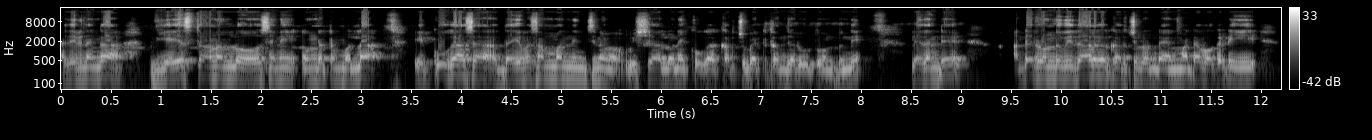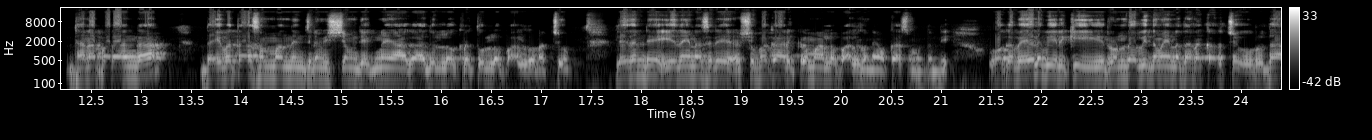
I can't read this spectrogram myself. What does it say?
అదేవిధంగా వ్యయస్థానంలో శని ఉండటం వల్ల ఎక్కువగా స- దైవ సంబంధించిన విషయాల్లోనే ఎక్కువగా ఖర్చు పెట్టడం జరుగుతూ ఉంటుంది. లేదంటే అంటే రెండు విధాలుగా ఖర్చులు ఉంటాయన్నమాట ఒకటి ధనపరంగా దైవతా సంబంధించిన విషయం యజ్ఞయాగాదుల్లో క్రతువుల్లో పాల్గొనొచ్చు. లేదంటే ఏదైనా సరే శుభ కార్యక్రమాల్లో పాల్గొనే అవకాశం ఉంటుంది. ఒకవేళ వీరికి రెండో విధమైన ధన ఖర్చు వృధా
